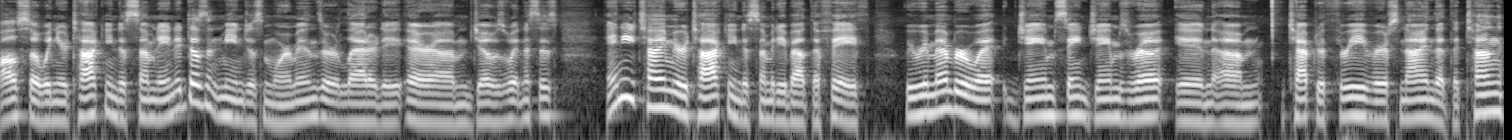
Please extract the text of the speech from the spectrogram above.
also when you're talking to somebody and it doesn't mean just mormons or latter day or um, jehovah's witnesses anytime you're talking to somebody about the faith we remember what james st james wrote in um, chapter 3 verse 9 that the tongue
